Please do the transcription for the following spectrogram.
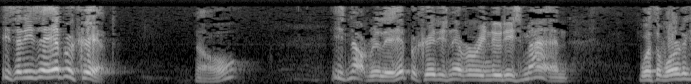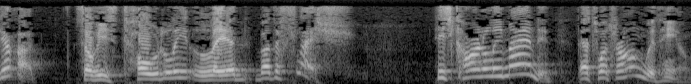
He said he's a hypocrite. No. He's not really a hypocrite. He's never renewed his mind with the Word of God. So he's totally led by the flesh. He's carnally minded. That's what's wrong with him.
